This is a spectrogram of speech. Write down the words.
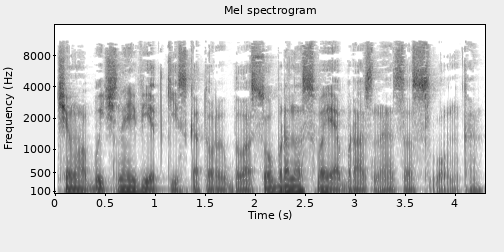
чем обычные ветки, из которых была собрана своеобразная заслонка.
